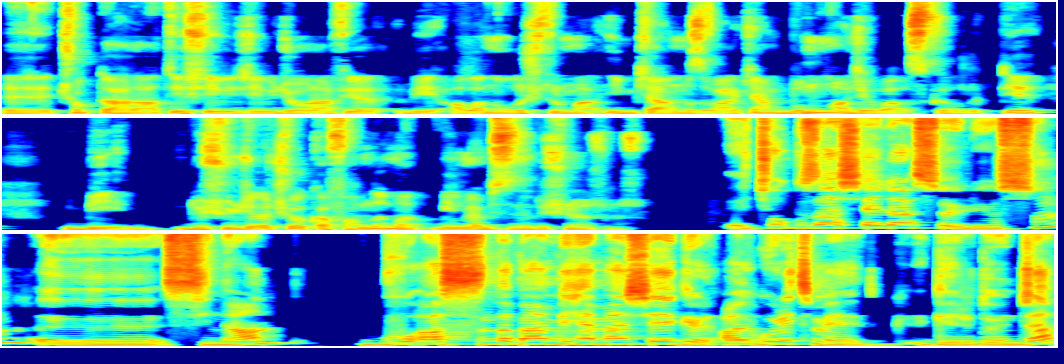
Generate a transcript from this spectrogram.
e, çok daha rahat yaşayabileceği bir coğrafya, bir alan oluşturma imkanımız varken bunu mu acaba ıskaladık diye bir düşünce açıyor kafamda ama bilmiyorum siz ne düşünüyorsunuz? E, çok güzel şeyler söylüyorsun e, Sinan. Bu aslında ben bir hemen şeye algoritmaya geri döneceğim.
